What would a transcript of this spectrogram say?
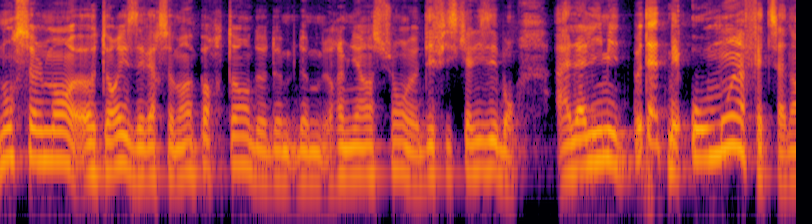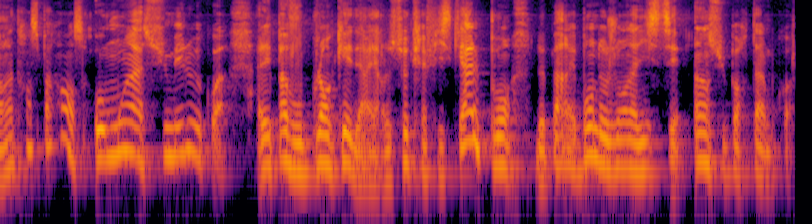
Non seulement autorise des versements importants de, de, rémunération défiscalisée, bon, à la limite, peut-être, mais au moins faites ça dans la transparence. Au moins assumez-le. quoi. Allez pas vous planquer derrière le secret fiscal pour ne pas répondre aux journalistes. C'est insupportable. quoi.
